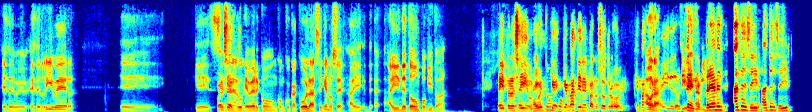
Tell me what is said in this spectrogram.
es, de, es de River, eh, que sí tiene algo que ver con, con Coca-Cola, así que no sé, hay, de- hay de todo un poquito, ¿ah? Ey, pero seguimos. Pues. ¿Qué, qué más tienen para nosotros hoy? ¿Qué más Ahora, tienen ahí de origen? Brevemente, antes de seguir, antes de seguir,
